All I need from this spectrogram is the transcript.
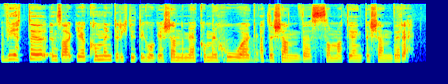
Vet du en sak? Jag kommer inte riktigt ihåg hur jag kände men jag kommer ihåg att det kändes som att jag inte kände rätt.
